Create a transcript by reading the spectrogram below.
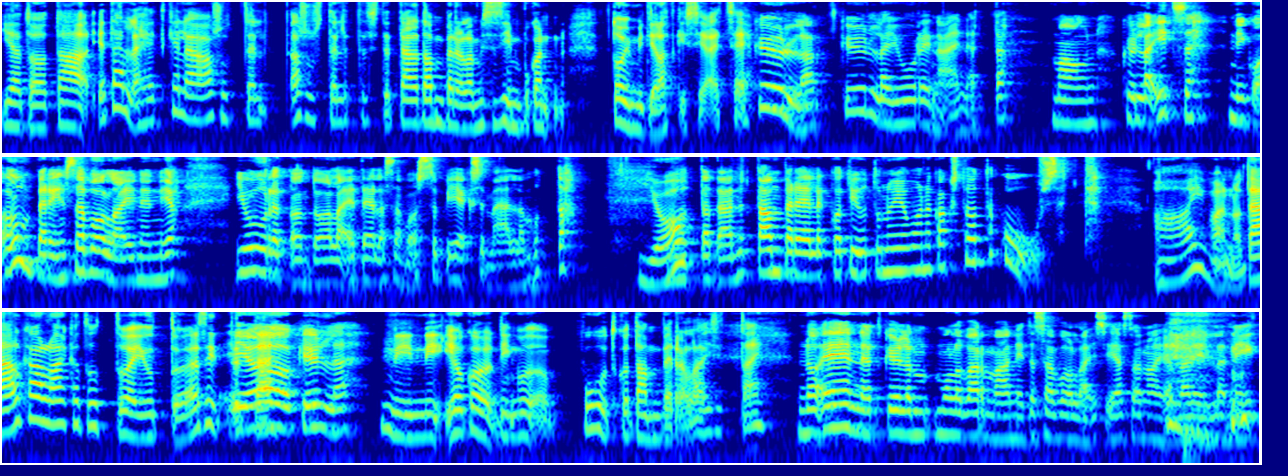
Ja, tota, ja tällä hetkellä asustel, asustelette sitten täällä Tampereella, missä Simpukan toimitilatkin sijaitsee. Kyllä, kyllä juuri näin, että mä oon kyllä itse niin alun perin savolainen ja juuret on tuolla Etelä-Savossa Pieksämäellä, mutta, Joo. mutta tämä nyt Tampereelle kotiutunut jo vuonna 2006. Että. Aivan, no tää alkaa olla aika tuttua juttua sitten. Joo, Tää, kyllä. niin, niin, joko niin kuin, Puhutko tamperelaisittain? No en, että kyllä mulla varmaan niitä savolaisia sanoja välillä niin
